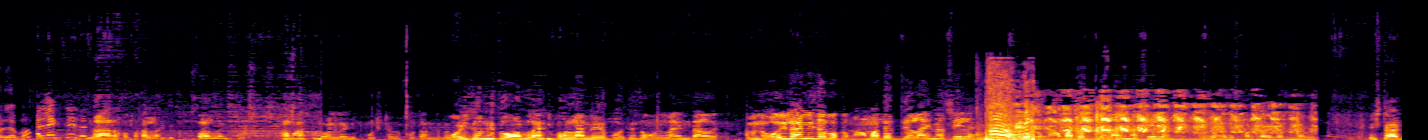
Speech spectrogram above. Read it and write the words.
করে যাব? না না ভালো লাগছে খুব ভালো লাগছে। আমার তো অনলাইনে পোস্টারে প্রধান ওই জন্যই তো অনলাইন বললাম রে বলতে তো অনলাইন দাও। আমি না ওই লাইনে যাব কেন? আমাদের যে লাইন আছে আমাদের যে লাইন আছে সেই লাইন খালি সরকারের কাছে যাবে। স্টার্ট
